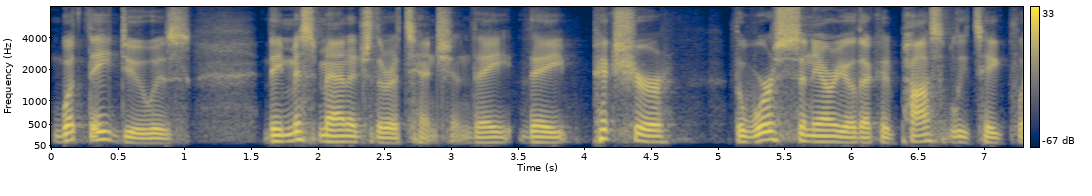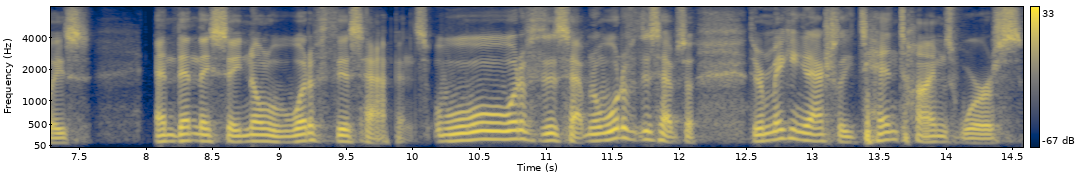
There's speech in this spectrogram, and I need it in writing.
What they do is they mismanage their attention. They they picture the worst scenario that could possibly take place and then they say, no, what if this happens? What if this happens? What if this happens? So they're making it actually 10 times worse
